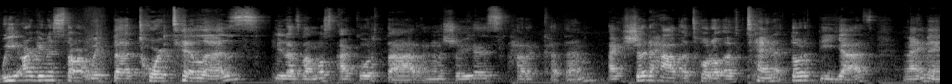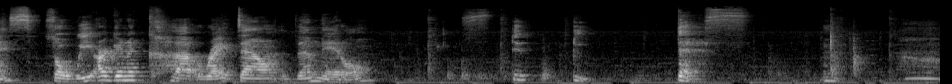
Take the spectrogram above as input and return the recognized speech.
we are gonna start with the tortillas y las vamos a cortar. I'm gonna show you guys how to cut them. I should have a total of 10 tortillas like this. So we are gonna cut right down the middle. Stupides. Mm.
